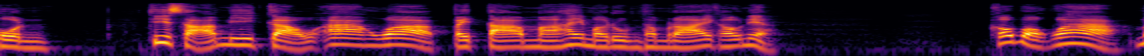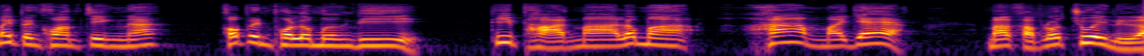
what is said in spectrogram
คน ที่สามีเก่าอ้างว่าไปตามมาให้มารุมทำร้ายเขาเนี่ยเขาบอกว่าไม่เป็นความจริงนะเขาเป็นพลเมืองดีที่ผ่านมาแล้วมาห้ามมาแยกมาขับรถช่วยเหลือ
